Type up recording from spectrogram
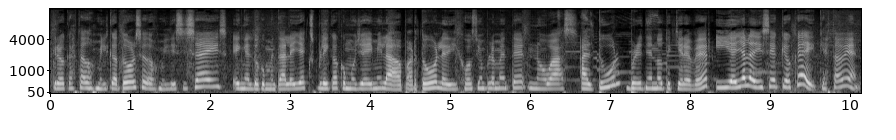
creo que hasta 2014, 2016. En el documental ella explica cómo Jamie la apartó, le dijo simplemente no vas al tour, Britney no te quiere ver. Y ella le dice que ok, que está bien,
